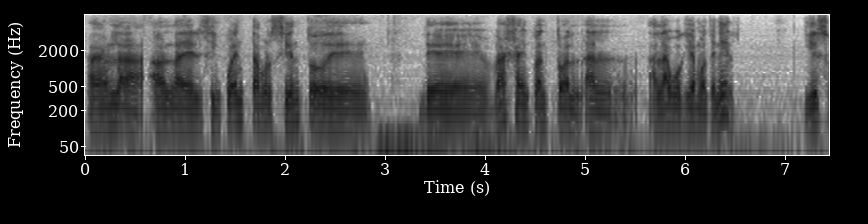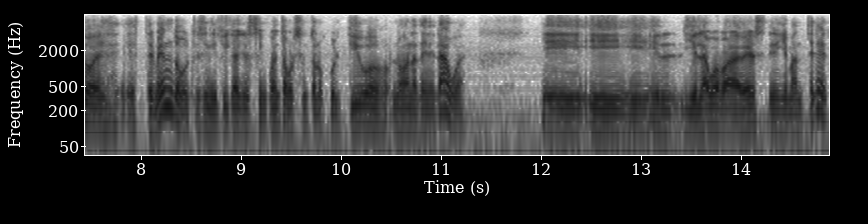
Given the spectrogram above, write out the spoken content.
habla, habla del 50% de, de baja en cuanto al, al agua que vamos a tener y eso es, tremendo porque significa que el 50% de los cultivos no van a tener agua. Y, el, agua para beber se tiene que mantener.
